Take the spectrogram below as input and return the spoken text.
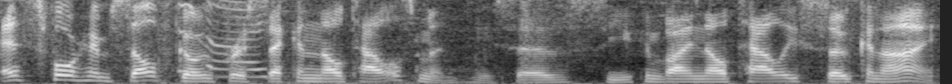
S4 himself going for a second Null Talisman. He says, you can buy Null Tally, so can I.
